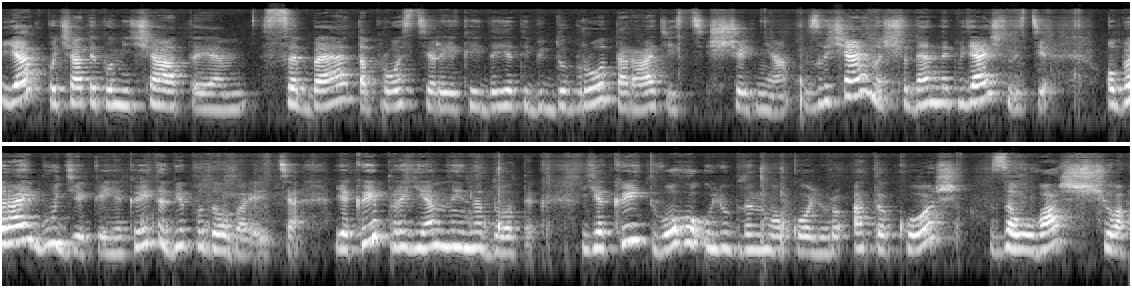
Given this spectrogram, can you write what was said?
Як почати помічати себе та простір, який дає тобі добро та радість щодня? Звичайно, щоденник вдячності. Обирай будь-який, який тобі подобається, який приємний на дотик, який твого улюбленого кольору. А також зауваж, що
